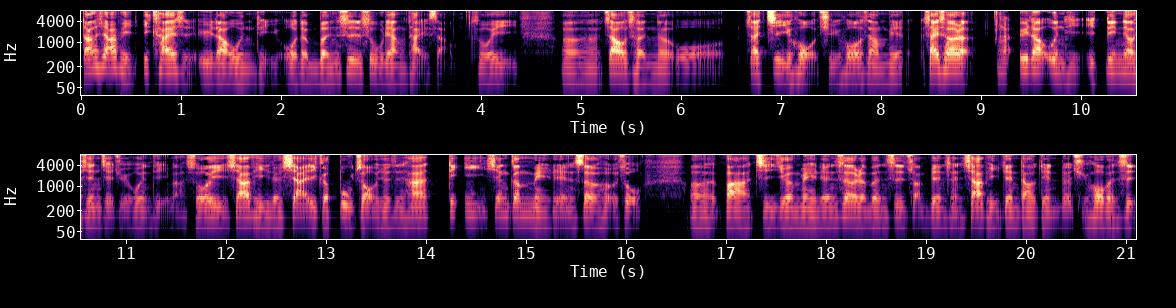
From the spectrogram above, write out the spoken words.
当虾皮一开始遇到问题，我的门市数量太少，所以呃造成了我。在寄货取货上面塞车了，那遇到问题一定要先解决问题嘛。所以虾皮的下一个步骤就是，它第一先跟美联社合作，呃，把几个美联社的本事转变成虾皮店到店的取货本事。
